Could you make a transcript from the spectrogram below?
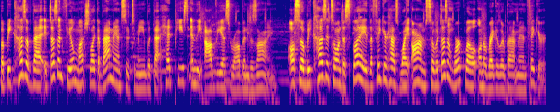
but because of that, it doesn't feel much like a Batman suit to me with that headpiece and the obvious Robin design. Also, because it's on display, the figure has white arms, so it doesn't work well on a regular Batman figure.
